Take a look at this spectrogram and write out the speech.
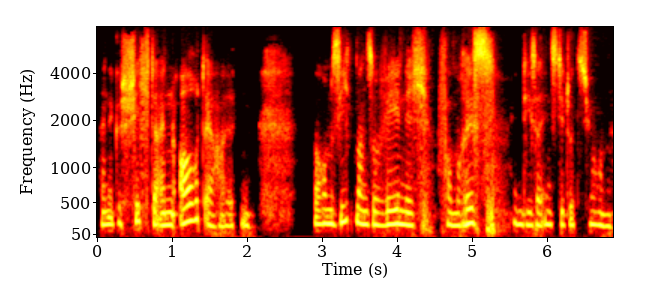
eine Geschichte, einen Ort erhalten. Warum sieht man so wenig vom Riss in dieser Institution?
